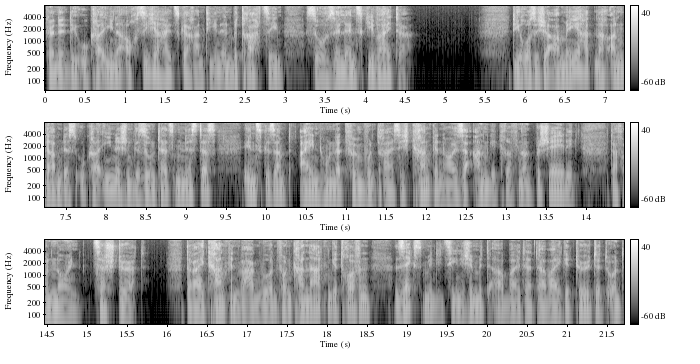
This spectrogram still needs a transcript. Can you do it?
könne die Ukraine auch Sicherheitsgarantien in Betracht ziehen, so Zelensky weiter. Die russische Armee hat nach Angaben des ukrainischen Gesundheitsministers insgesamt 135 Krankenhäuser angegriffen und beschädigt, davon neun zerstört. Drei Krankenwagen wurden von Granaten getroffen, sechs medizinische Mitarbeiter dabei getötet und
